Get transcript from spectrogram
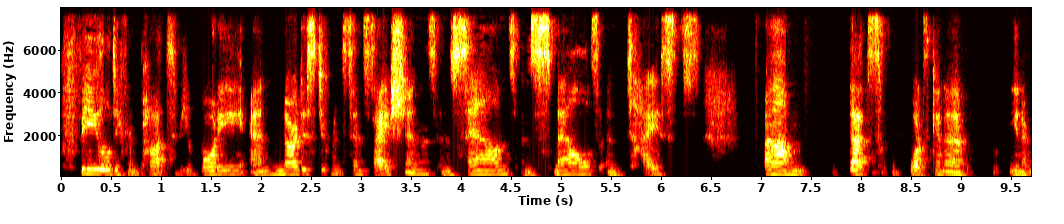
feel different parts of your body and notice different sensations and sounds and smells and tastes um, that's what's going to you know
